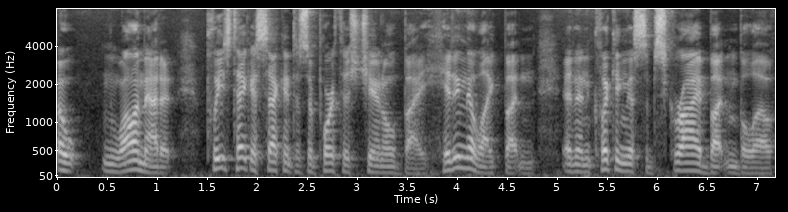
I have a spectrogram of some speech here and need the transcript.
Oh, while I'm at it, please take a second to support this channel by hitting the like button and then clicking the subscribe button below,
